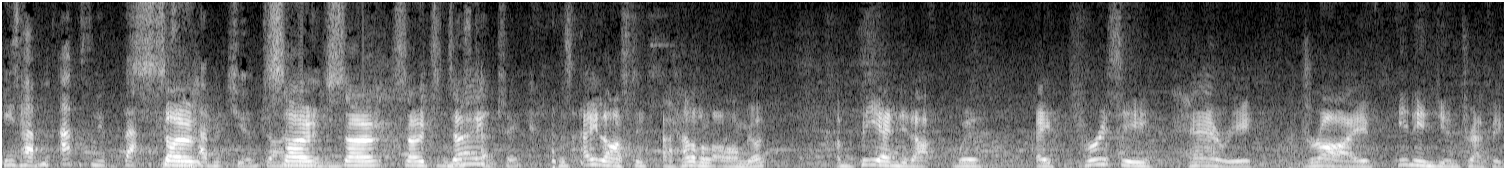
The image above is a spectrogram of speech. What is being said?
He's had an absolute baptism, So, haven't you, of so, so, so today has A lasted a hell of a lot longer, and B ended up with a pretty hairy drive in Indian traffic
